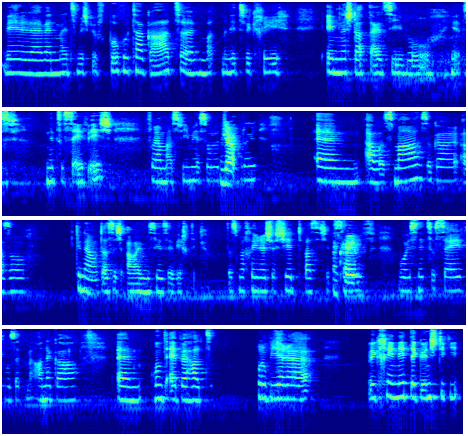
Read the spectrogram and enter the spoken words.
Weil, äh, wenn man zum Beispiel auf Bogota geht, äh, wird man nicht wirklich in einem Stadtteil sein, wo jetzt nicht so safe ist. Vor allem als Female Solo Traveler. Ja. Ähm, auch als Mann sogar. Also, genau, das ist auch immer sehr, sehr wichtig. Dass man ein bisschen recherchiert, was ist jetzt okay. safe, wo ist nicht so safe, wo sollte man hingehen. Ähm, und eben halt probieren, wirklich nicht den günstigen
